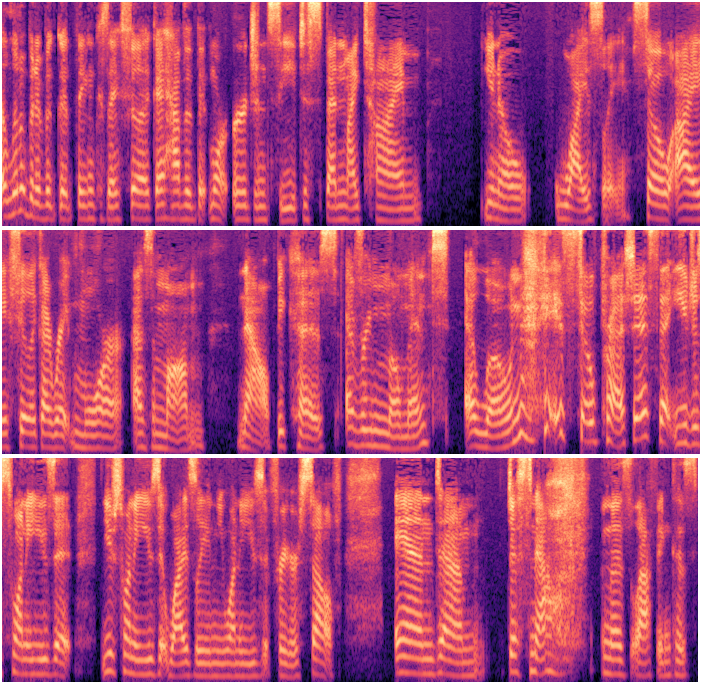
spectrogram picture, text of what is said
a little bit of a good thing because I feel like I have a bit more urgency to spend my time, you know, wisely. So I feel like I write more as a mom now because every moment alone is so precious that you just want to use it. You just want to use it wisely and you want to use it for yourself. And um, just now, and I was laughing because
